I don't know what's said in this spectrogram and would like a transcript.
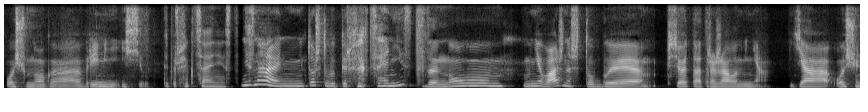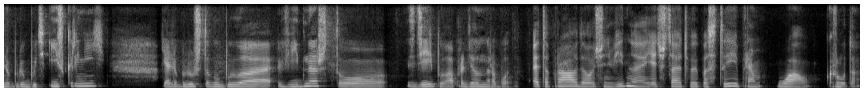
очень много времени и сил. Ты перфекционист? Не знаю, не то чтобы перфекционист, но мне важно, чтобы все это отражало меня. Я очень люблю быть искренней. Я люблю, чтобы было видно, что здесь была проделана работа. Это правда очень видно. Я читаю твои посты и прям вау, круто,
